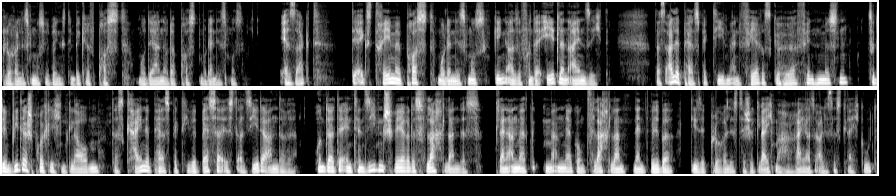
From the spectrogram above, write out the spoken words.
Pluralismus übrigens den Begriff Postmoderne oder Postmodernismus. Er sagt, der extreme Postmodernismus ging also von der edlen Einsicht, dass alle Perspektiven ein faires Gehör finden müssen zu dem widersprüchlichen Glauben, dass keine Perspektive besser ist als jede andere. Unter der intensiven Schwere des Flachlandes, kleine Anmerk Anmerkung, Flachland nennt Wilber diese pluralistische Gleichmacherei, also alles ist gleich gut.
